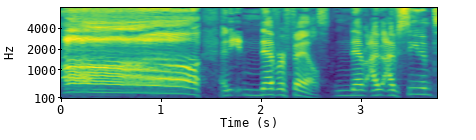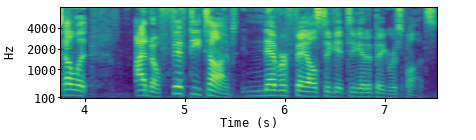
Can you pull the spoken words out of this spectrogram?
oh, and it never fails. Never, I, I've seen him tell it, I don't know, fifty times. Never fails to get to get a big response.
